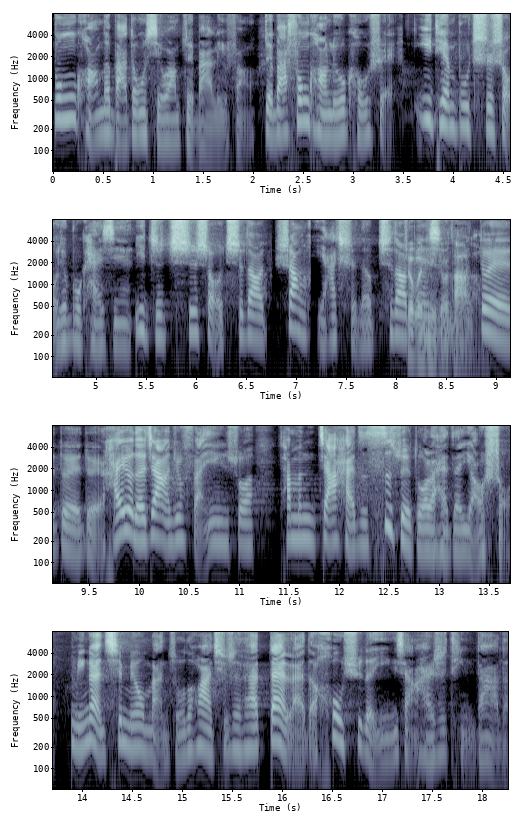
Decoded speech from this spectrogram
疯狂的把东西往嘴巴里放，嘴巴疯狂流口水，一天不吃手就不开心，一直吃手吃到上牙齿的吃到变形了。对对对，还有的家长就反映说，他们家孩子四岁多了还在咬手，敏感期没有满足的话，其实它带来的后续的影响还是挺大的。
